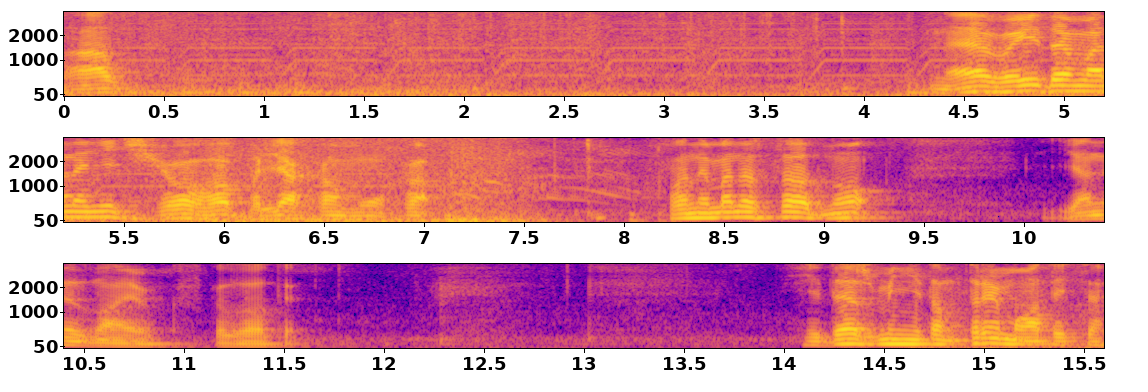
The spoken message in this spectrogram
Та з... Не вийде в мене нічого, бляха-муха. Вони мене все одно. Я не знаю, як сказати. І де ж мені там триматися?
